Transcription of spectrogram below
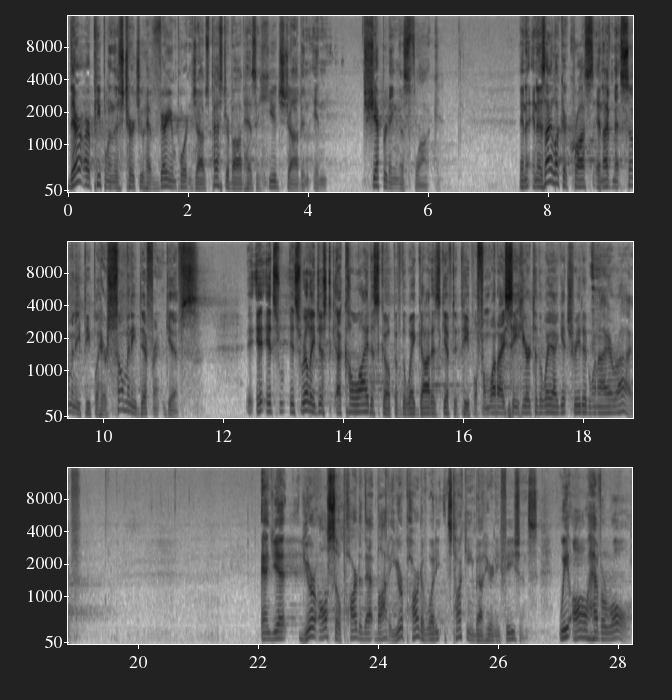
There are people in this church who have very important jobs. Pastor Bob has a huge job in, in shepherding this flock. And, and, as I look across, and I've met so many people here, so many different gifts, it, it's, it's really just a kaleidoscope of the way God has gifted people from what I see here to the way I get treated when I arrive. And yet, you're also part of that body. You're part of what it's talking about here in Ephesians. We all have a role.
